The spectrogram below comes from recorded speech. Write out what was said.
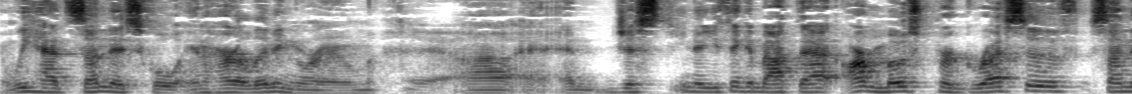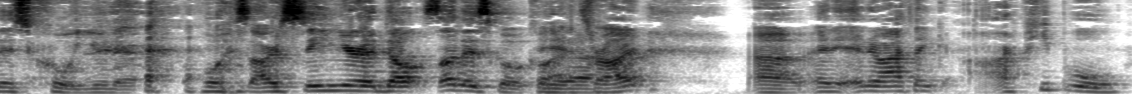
and we had Sunday school in her living room. Yeah. Uh, and just you know, you think about that. Our most progressive Sunday school unit was our senior adult Sunday school class, Yeah. right? Uh, and, and you know, I think our people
